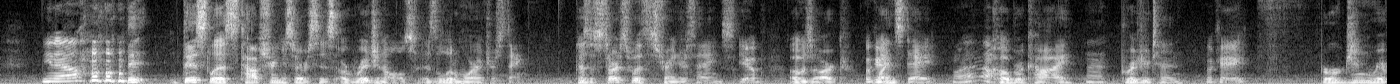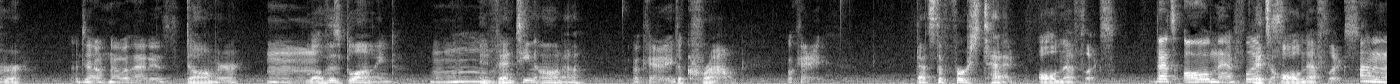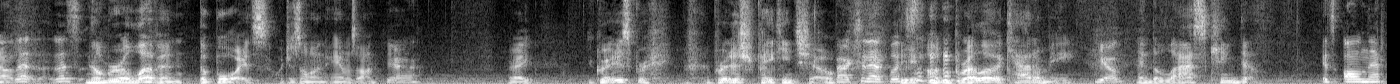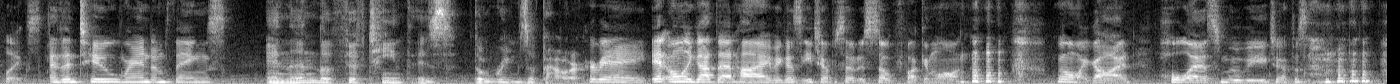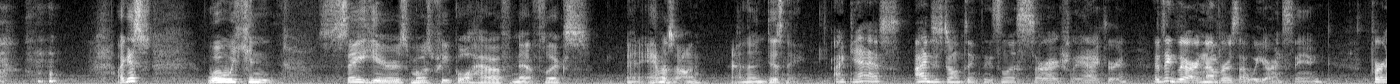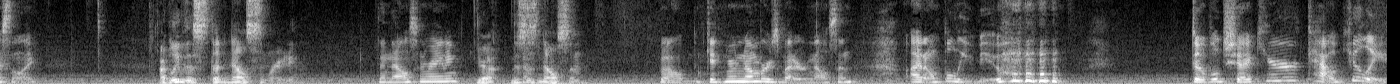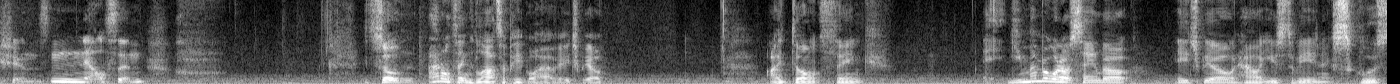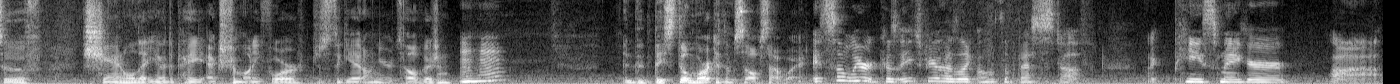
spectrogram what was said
you know? thi- this list, top streaming services originals, is a little more interesting. Because it starts with Stranger Things, yep. Ozark, Okay. Wednesday, Wow. Cobra Kai, Uh, Bridgerton, okay. Virgin River, I don't know what that is. Dahmer, Mm. Love is Blind, Mm. Inventing Anna, Okay. The Crown. Okay. That's the first 10, all Netflix. That's all Netflix? It's all Netflix. I don't know. That That's. Number 11, The Boys, which is on Amazon, Yeah. right? The greatest Br- British baking show, Back to Netflix. The Umbrella Academy, yep. and The Last Kingdom. It's all Netflix. And then two random things. And then the 15th is the Rings of Power. Hooray! It only got that high because each episode is so fucking long. oh my god. Whole ass movie each episode. I guess what we can say here is most people have Netflix and Amazon and then Disney. I guess. I just don't think these lists are actually accurate. I think there are numbers that we aren't seeing, personally. I believe this is the Nelson rating. The Nelson rating? Yeah, this is Nelson. Well, get your numbers better, Nelson. I don't believe you. Double check your calculations, Nelson. So, I don't think lots of people have HBO. I don't think. You remember what I was saying about HBO and how it used to be an exclusive channel that you had to pay extra money for just to get on your television? Mm-hmm. And they still market themselves that way. It's so weird because HBO has like all the best stuff, like Peacemaker, uh,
